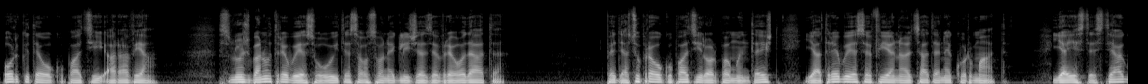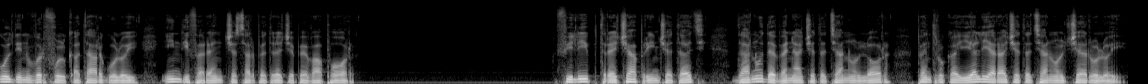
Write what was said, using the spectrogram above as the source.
oricâte ocupații ar avea. Slujba nu trebuie să o uite sau să o neglijeze vreodată. Pe deasupra ocupațiilor pământești, ea trebuie să fie înălțată necurmat. Ea este steagul din vârful catargului, indiferent ce s-ar petrece pe vapor. Filip trecea prin cetăți, dar nu devenea cetățeanul lor, pentru că el era cetățeanul cerului.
